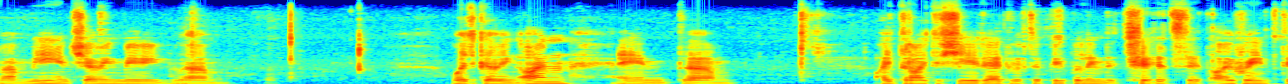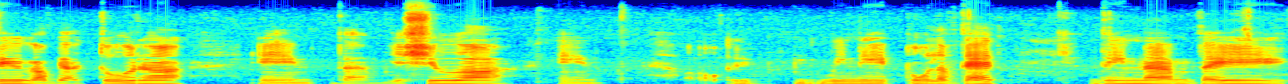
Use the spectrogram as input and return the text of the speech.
uh, me and showing me um, what's going on, and um, I tried to share that with the people in the church that I went to about Torah and um, Yeshua, and we need all of that. Then um, they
